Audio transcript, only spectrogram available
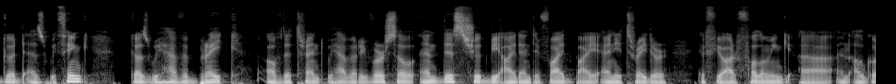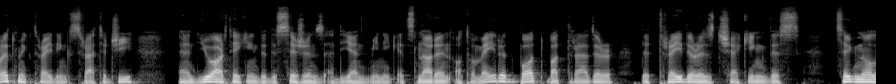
good as we think because we have a break of the trend, we have a reversal, and this should be identified by any trader if you are following uh, an algorithmic trading strategy and you are taking the decisions at the end, meaning it's not an automated bot, but rather the trader is checking this signal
